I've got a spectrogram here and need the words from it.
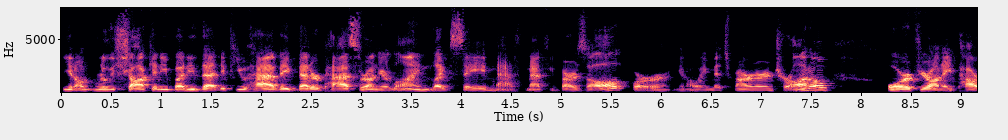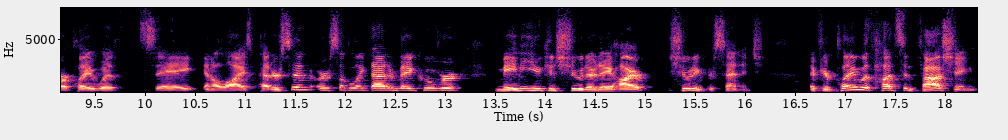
you know, really shock anybody that if you have a better passer on your line, like say Matt, Mathew Barzal or you know a Mitch Marner in Toronto, or if you're on a power play with say an Elias Pettersson or something like that in Vancouver, maybe you can shoot at a higher shooting percentage. If you're playing with Hudson Fasching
